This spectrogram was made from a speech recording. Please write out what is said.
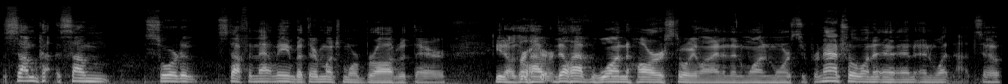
some some sort of stuff in that vein, but they're much more broad with their. You know, they'll For have sure. they'll have one horror storyline and then one more supernatural one and, and, and whatnot. So,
